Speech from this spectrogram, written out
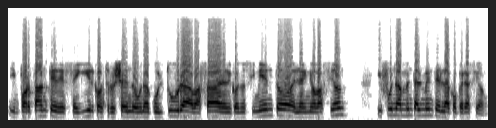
importante de seguir construyendo una cultura basada en el conocimiento, en la innovación y fundamentalmente en la cooperación.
